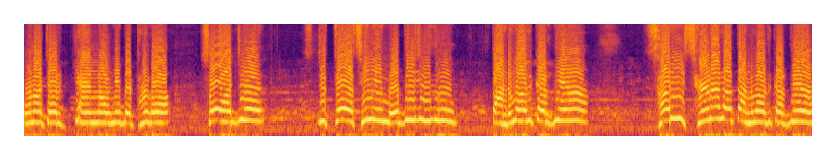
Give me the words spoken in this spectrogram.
ਉਹਨਾਂ ਚਿਰ ਚੈਨ ਨਾਲ ਨਹੀਂ ਬੈਠਾਂਗਾ। ਸੋ ਅੱਜ ਜਿੱਥੇ ਅਸੀਂ ਮੋਦੀ ਜੀ ਨੂੰ ਧੰਨਵਾਦ ਕਰਦੇ ਹਾਂ, ਸਾਰੀ ਸੈਨਾ ਦਾ ਧੰਨਵਾਦ ਕਰਦੇ ਹਾਂ,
